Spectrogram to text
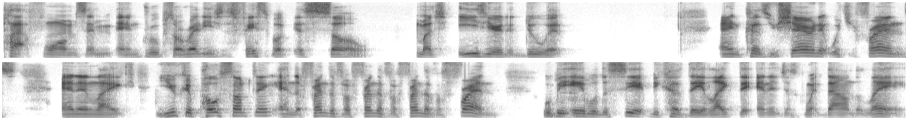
platforms and, and groups already. It's just Facebook is so much easier to do it and because you're sharing it with your friends and then like you could post something and the friend of a friend of a friend of a friend will be mm-hmm. able to see it because they liked it and it just went down the lane.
